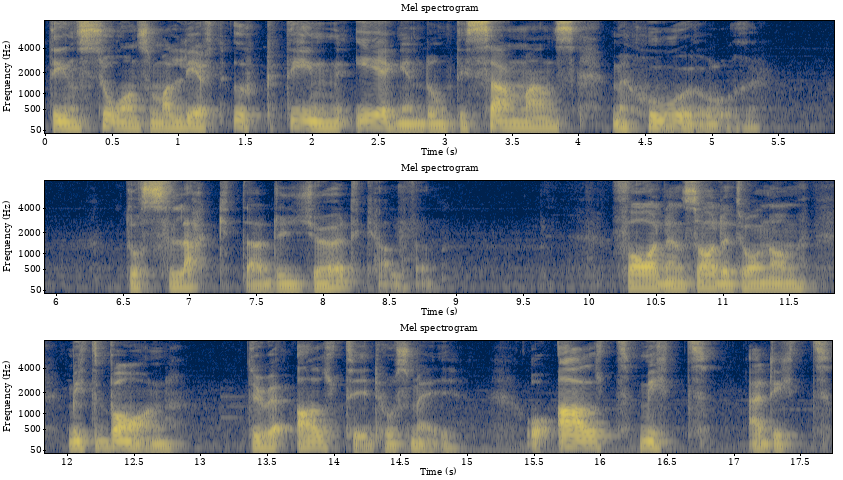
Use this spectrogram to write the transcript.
din son som har levt upp din egendom tillsammans med horor, då slaktar du gödkalven. Fadern sade till honom, mitt barn, du är alltid hos mig och allt mitt är ditt.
